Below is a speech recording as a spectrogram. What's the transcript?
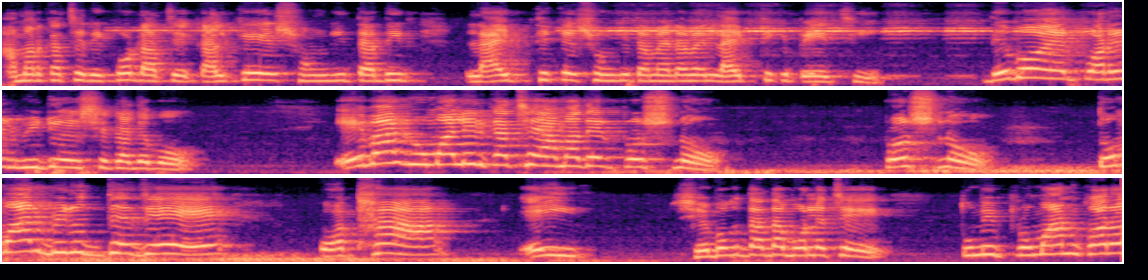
আমার কাছে রেকর্ড আছে, কালকে সঙ্গীতাদির লাইভ থেকে, সঙ্গীতা ম্যাডামের লাইভ থেকে পেয়েছি। দেব এর পরের ভিডিও সেটা দেব। এবার রুমালির কাছে আমাদের প্রশ্ন। প্রশ্ন তোমার বিরুদ্ধে যে কথা এই সেবক দাদা বলেছে, তুমি প্রমাণ করো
